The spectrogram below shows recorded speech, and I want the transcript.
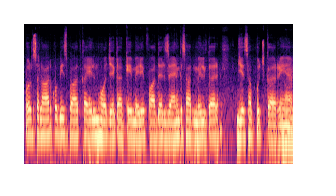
اور سلار کو بھی اس بات کا علم ہو جائے گا کہ میرے فادر زین کے ساتھ مل کر یہ سب کچھ کر رہے ہیں۔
